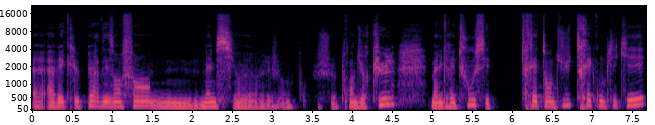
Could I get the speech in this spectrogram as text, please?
Euh, avec le père des enfants, même si je, prends du recul, malgré tout, c'est très tendu, très compliqué.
